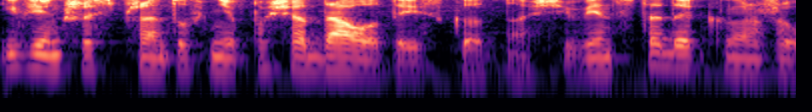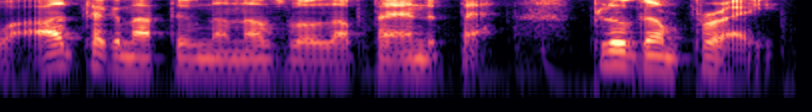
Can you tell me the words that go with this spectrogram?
i większość sprzętów nie posiadało tej zgodności, więc wtedy krążyła alternatywna nazwa dla PNP – Plug and Play.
